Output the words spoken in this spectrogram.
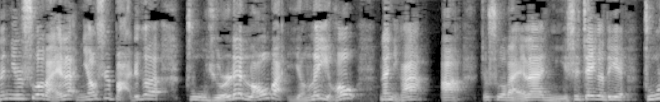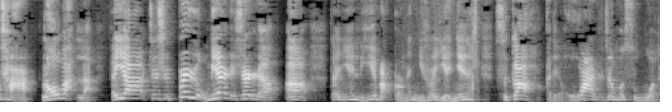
那你说说白了，你要是把这个主角的老板赢了以后，那你看啊，就说白了，你是这个的主场老板了。哎呀，这是倍儿有面的事儿啊啊！但人李宝呢，你说人家是干啥的？话是这么说，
